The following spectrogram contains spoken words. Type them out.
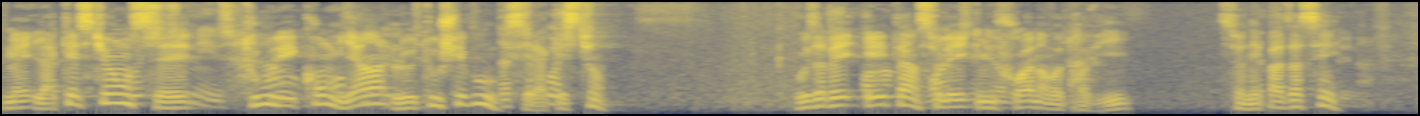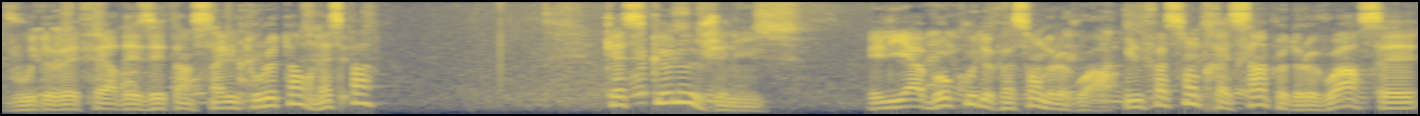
Mais la question c'est, tous les combien le touchez-vous? C'est la question. Vous avez étincelé une fois dans votre vie, ce n'est pas assez. Vous devez faire des étincelles tout le temps, n'est-ce pas? Qu'est-ce que le génie? Il y a beaucoup de façons de le voir. Une façon très simple de le voir, c'est...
